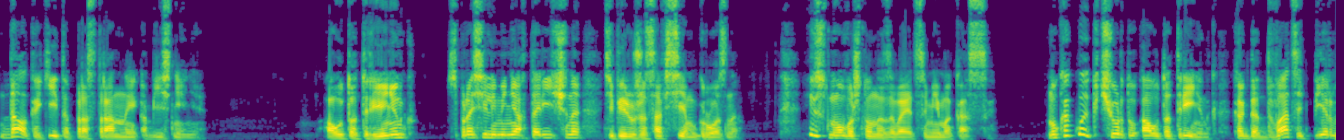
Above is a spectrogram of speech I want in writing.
дал какие-то пространные объяснения. «Аутотренинг?» – спросили меня вторично, теперь уже совсем грозно. И снова, что называется, мимо кассы. Ну какой к черту аутотренинг, когда 21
